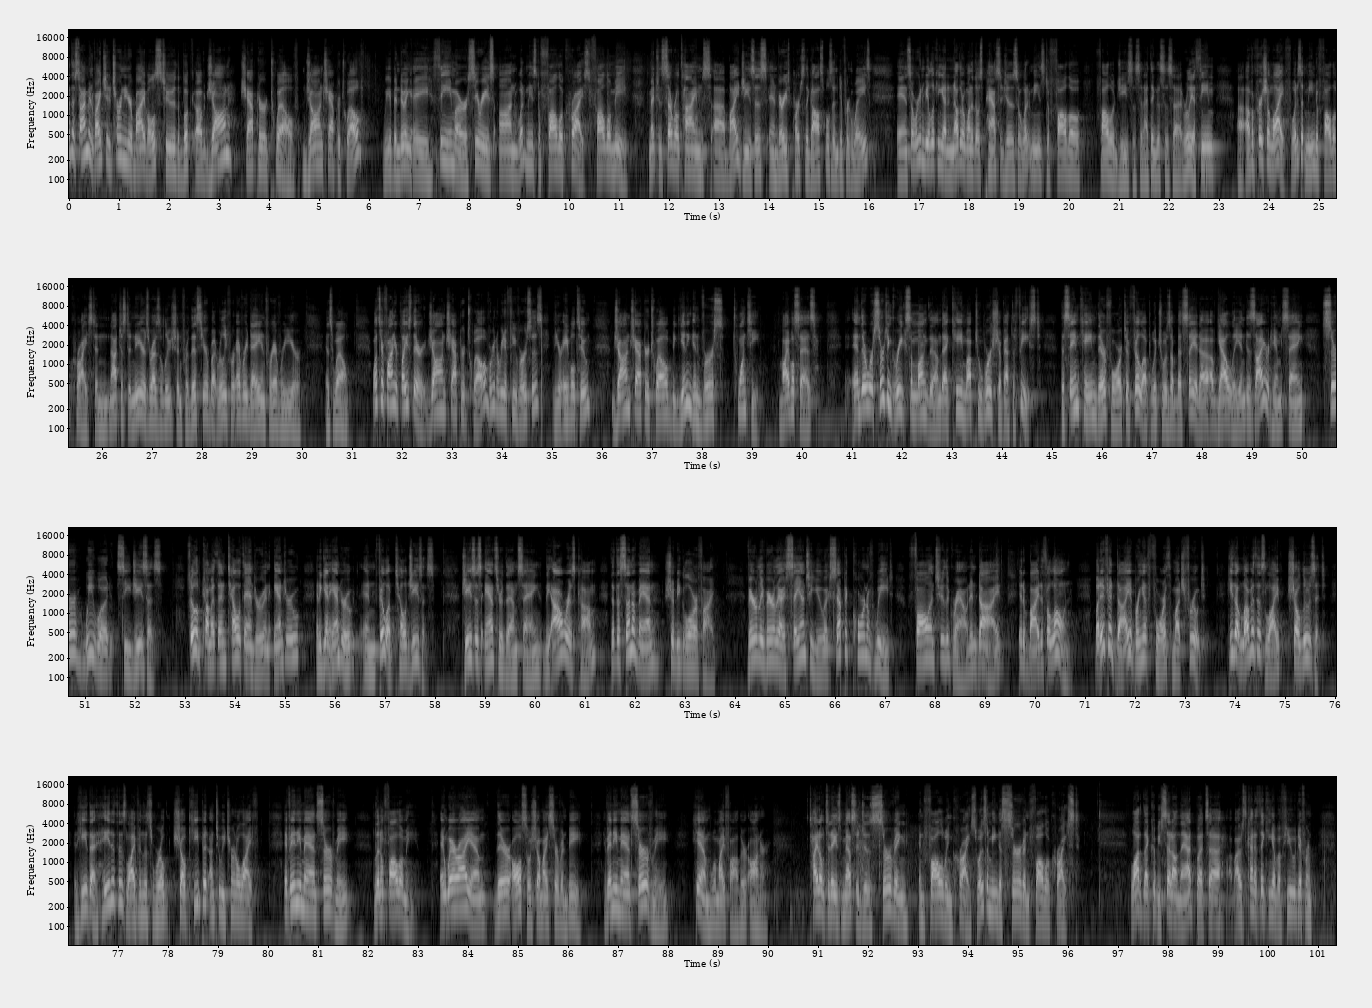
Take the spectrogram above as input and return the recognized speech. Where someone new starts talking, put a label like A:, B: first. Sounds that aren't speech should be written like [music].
A: At this time, I invite you to turn in your Bibles to the book of John, chapter 12. John, chapter 12. We have been doing a theme or series on what it means to follow Christ, follow me. Mentioned several times uh, by Jesus in various parts of the Gospels in different ways. And so we're going to be looking at another one of those passages of what it means to follow, follow Jesus. And I think this is uh, really a theme uh, of a Christian life. What does it mean to follow Christ? And not just a New Year's resolution for this year, but really for every day and for every year as well. Once you find your place there, John chapter 12, we're going to read a few verses if you're able to. John chapter 12, beginning in verse 20. The Bible says, And there were certain Greeks among them that came up to worship at the feast. The same came therefore to Philip, which was of Bethsaida of Galilee, and desired him, saying, Sir, we would see Jesus. Philip cometh and telleth Andrew, and Andrew, and again Andrew and Philip tell Jesus. Jesus answered them, saying, The hour is come that the Son of Man should be glorified. Verily, verily, I say unto you, except a corn of wheat fall into the ground and die, it abideth alone. But if it die, it bringeth forth much fruit. He that loveth his life shall lose it, and he that hateth his life in this world shall keep it unto eternal life. If any man serve me, let him follow me. And where I am, there also shall my servant be. If any man serve me, him will my Father honor. The title of today's message is Serving and Following Christ. What does it mean to serve and follow Christ? A lot of that could be said on that, but uh, I was kind of thinking of a few different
